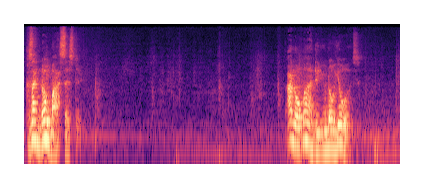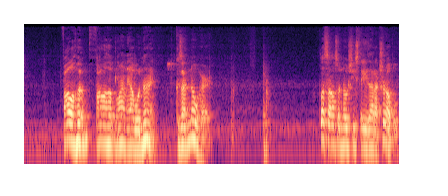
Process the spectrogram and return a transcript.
Because I know my sister. I know mine. Do you know yours? Follow her, follow her blindly. I will not. Because I know her. Plus, I also know she stays out of trouble.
